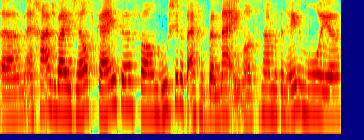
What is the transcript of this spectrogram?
Um, en ga eens bij jezelf kijken van hoe zit het eigenlijk bij mij? Want het is namelijk een hele mooie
